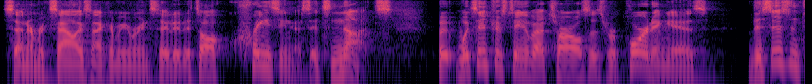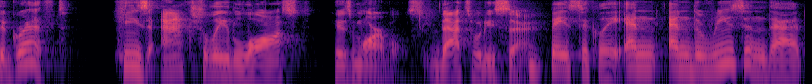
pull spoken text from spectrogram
Senator McSally's not going to be reinstated. It's all craziness. It's nuts. But what's interesting about Charles's reporting is this isn't a grift. He's actually lost his marbles. That's what he's saying. Basically, and and the reason that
